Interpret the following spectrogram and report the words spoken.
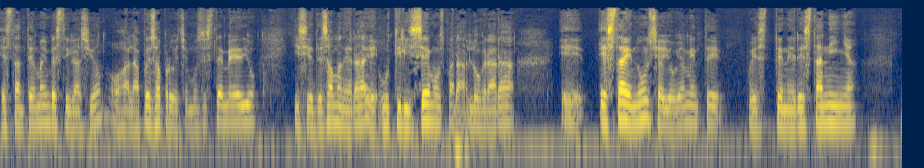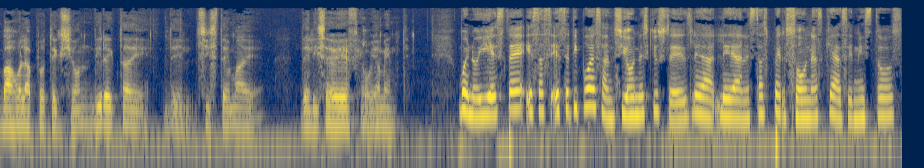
está en tema de investigación, ojalá pues aprovechemos este medio y si es de esa manera eh, utilicemos para lograr eh, esta denuncia y obviamente pues tener esta niña bajo la protección directa de, del sistema de, del ICBF, obviamente. Bueno, y este, este tipo de sanciones que ustedes le, dan a estas personas que hacen estos,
